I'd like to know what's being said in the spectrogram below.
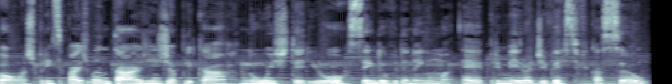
Bom, as principais vantagens de aplicar no exterior, sem dúvida nenhuma, é primeiro a diversificação,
